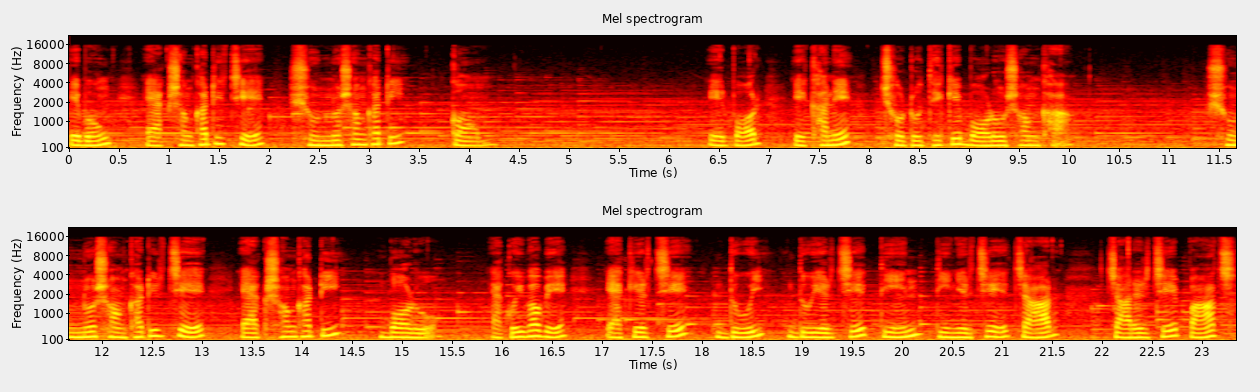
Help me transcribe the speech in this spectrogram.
এবং এক সংখ্যাটির চেয়ে শূন্য সংখ্যাটি কম। এরপর এখানে ছোট থেকে বড় সংখ্যা। শূন্য সংখ্যাটির চেয়ে এক সংখ্যাটি বড়। একইভাবে একের চেয়ে দুই, দুইয়ের চেয়ে তিন, তিনের চেয়ে চার, চারের চেয়ে পাঁচ,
